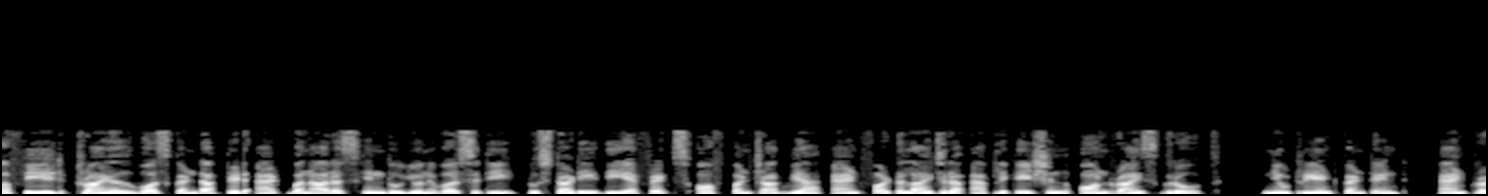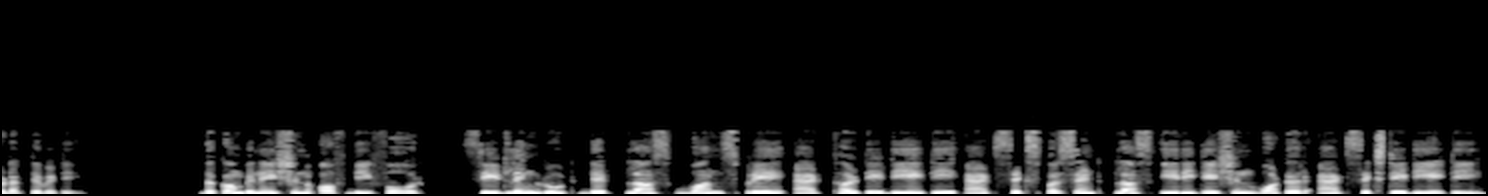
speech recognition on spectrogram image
A field trial was conducted at Banaras Hindu University to study the effects of Panchagavya and fertilizer application on rice growth, nutrient content, and productivity. The combination of the 4 seedling root dip plus 1 spray at 30 DAT at 6% plus irrigation water at 60 DAT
